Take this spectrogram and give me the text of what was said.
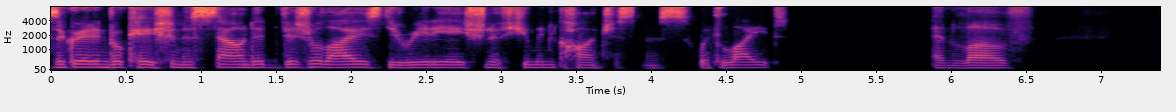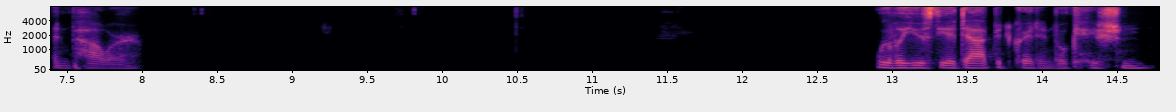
As the great invocation is sounded, visualize the irradiation of human consciousness with light and love and power. We will use the adapted great invocation.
